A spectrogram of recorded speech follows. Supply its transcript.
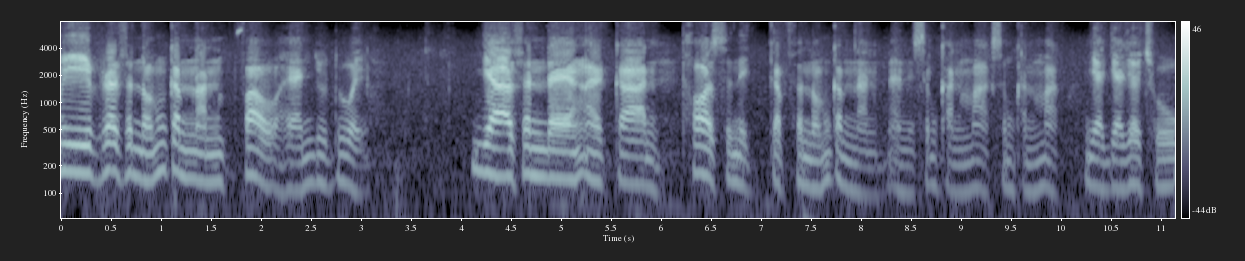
มีพระสนมกำนันเฝ้าแหนอยู่ด้วย อย่าแสดงอาการทอดสนิทกับสนมกำนันอันนี้สำคัญมากสำคัญมาก อย่าอย่าเจ้าชู้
